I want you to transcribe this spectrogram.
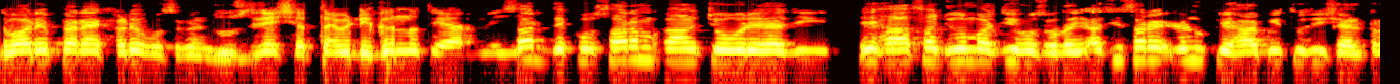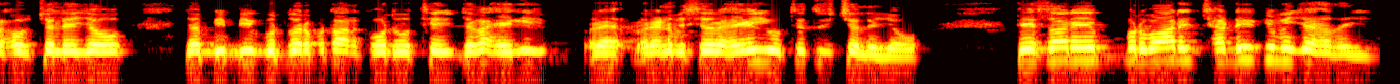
ਦੁਬਾਰੇ ਪੈਰਾਂ ਖੜੇ ਹੋ ਸਕਣ ਦੂਸਰੀਆਂ ਛੱਤਾਂ ਵੀ ਡਿੱਗਣ ਨੂੰ ਤਿਆਰ ਨੇ ਜੀ। ਸਰ ਦੇਖੋ ਸਾਰਾ ਮਕਾਨ ਚੋ ਰਿਹਾ ਜੀ। ਇਹ ਹਾਦਸਾ ਜਦੋਂ ਮਰਜ਼ੀ ਹੋ ਸਕਦਾ ਜੀ। ਅਸੀਂ ਸਰ ਇਹਨਾਂ ਨੂੰ ਕਿਹਾ ਵੀ ਤੁਸੀਂ ਸ਼ੈਲਟਰ ਹਾਊਸ ਚਲੇ ਜਾਓ ਜਾਂ ਬੀਬੀ ਗੁਰਦੁਆਰਾ ਪਠਾਨਕੋਟ ਉੱਥੇ ਜਗ੍ਹਾ ਹੈਗੀ ਰਹਿਣ ਬਸੇਰਾ ਹੈਗਾ ਜੀ ਉੱਥੇ ਤੁਸੀਂ ਚਲੇ ਜਾਓ। ਤੇ ਸਰ ਇਹ ਪਰਿਵਾਰ ਛੱਡ ਕੇ ਕਿਵੇਂ ਜਾ ਸਕਦਾ ਜੀ?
